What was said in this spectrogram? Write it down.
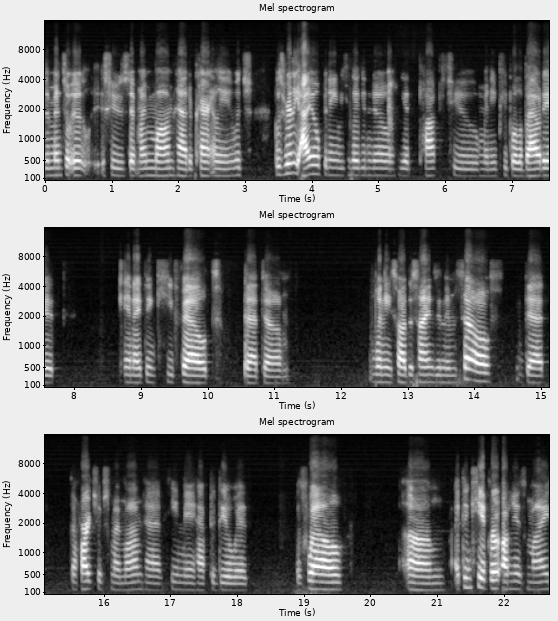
the mental issues that my mom had apparently, which was really eye opening because I didn't know he had talked to many people about it, and I think he felt that um, when he saw the signs in himself that the hardships my mom had, he may have to deal with as well. Um, I think he had wrote on his my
